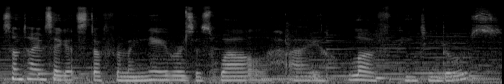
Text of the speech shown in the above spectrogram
Sometimes I get stuff from my neighbors as well. I love painting those.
